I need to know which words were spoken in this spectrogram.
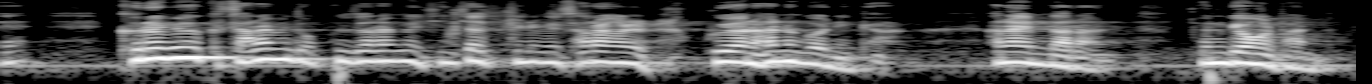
예? 그러면 그 사람이 높은 사람이 진짜 주님의 사랑을 구현하는 거니까 하나님 나라 안에 존경을 받는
